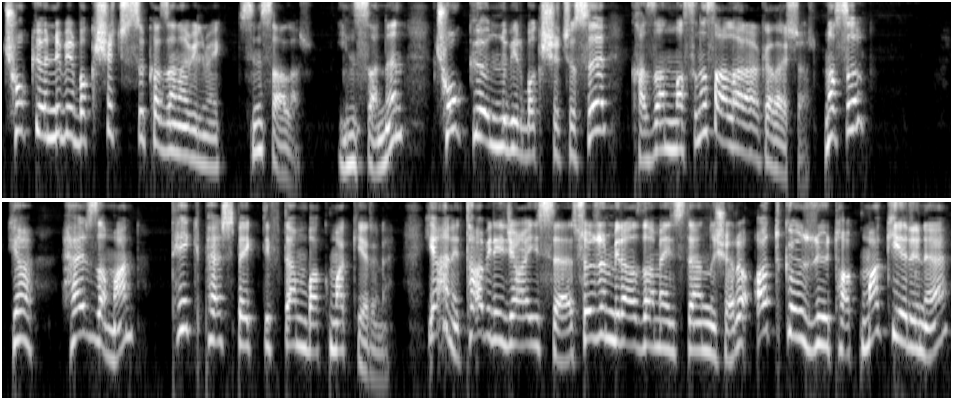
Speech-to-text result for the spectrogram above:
Çok yönlü bir bakış açısı kazanabilmesini sağlar. İnsanın çok yönlü bir bakış açısı kazanmasını sağlar arkadaşlar. Nasıl? Ya her zaman tek perspektiften bakmak yerine yani tabiri caizse sözün biraz daha meclisten dışarı at gözlüğü takmak yerine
